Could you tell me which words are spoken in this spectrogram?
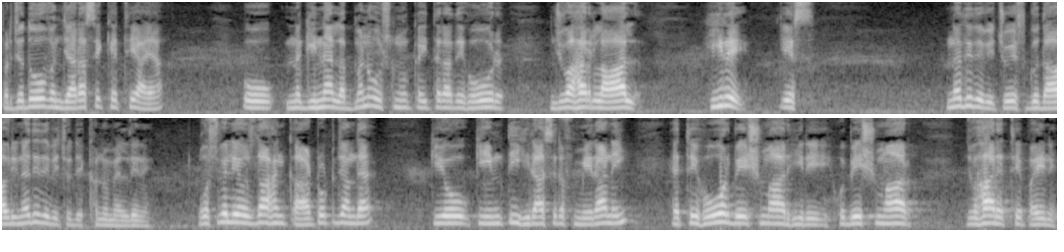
ਪਰ ਜਦੋਂ ਵੰਜਾਰਾ ਸਿੱਖ ਇੱਥੇ ਆਇਆ, ਉਹ ਨਗੀਨਾ ਲੱਭਣ, ਉਸ ਨੂੰ ਕਈ ਤਰ੍ਹਾਂ ਦੇ ਹੋਰ ਜਵਾਹਰ ਲਾਲ ਹੀਰੇ ਇਸ ਨਦੀ ਦੇ ਵਿੱਚੋਂ, ਇਸ ਗੋਦਾਵਰੀ ਨਦੀ ਦੇ ਵਿੱਚੋਂ ਦੇਖਣ ਨੂੰ ਮਿਲਦੇ ਨੇ। ਉਸ ਵੇਲੇ ਉਸ ਦਾ ਹੰਕਾਰ ਟੁੱਟ ਜਾਂਦਾ ਹੈ ਕਿ ਉਹ ਕੀਮਤੀ ਹੀਰਾ ਸਿਰਫ ਮੇਰਾ ਨਹੀਂ, ਇੱਥੇ ਹੋਰ ਬੇਸ਼ੁਮਾਰ ਹੀਰੇ ਹੋ ਬੇਸ਼ੁਮਾਰ ਜਵਾਹਰ ਇੱਥੇ ਪਏ ਨੇ।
